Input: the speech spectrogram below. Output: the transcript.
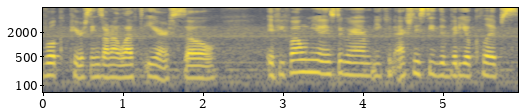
rook piercings on our left ear. So if you follow me on Instagram, you can actually see the video clips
